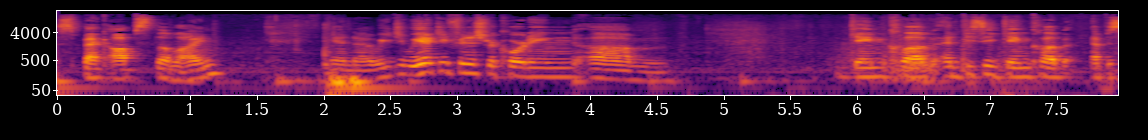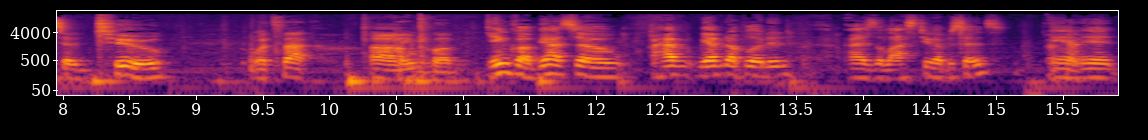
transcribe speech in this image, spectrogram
Spec Ops: The Line, and uh, we we actually finished recording um, Game Club NPC Game Club episode two. What's that? Um, Game Club. Game Club, yeah. So I have we have it uploaded as the last two episodes, and it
